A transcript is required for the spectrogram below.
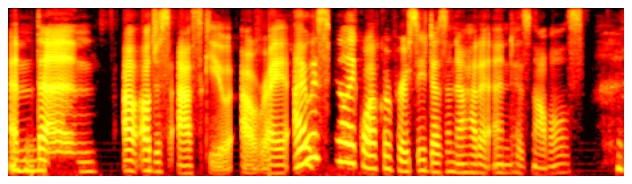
And mm-hmm. then I'll, I'll just ask you outright. I always feel like Walker Percy doesn't know how to end his novels.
